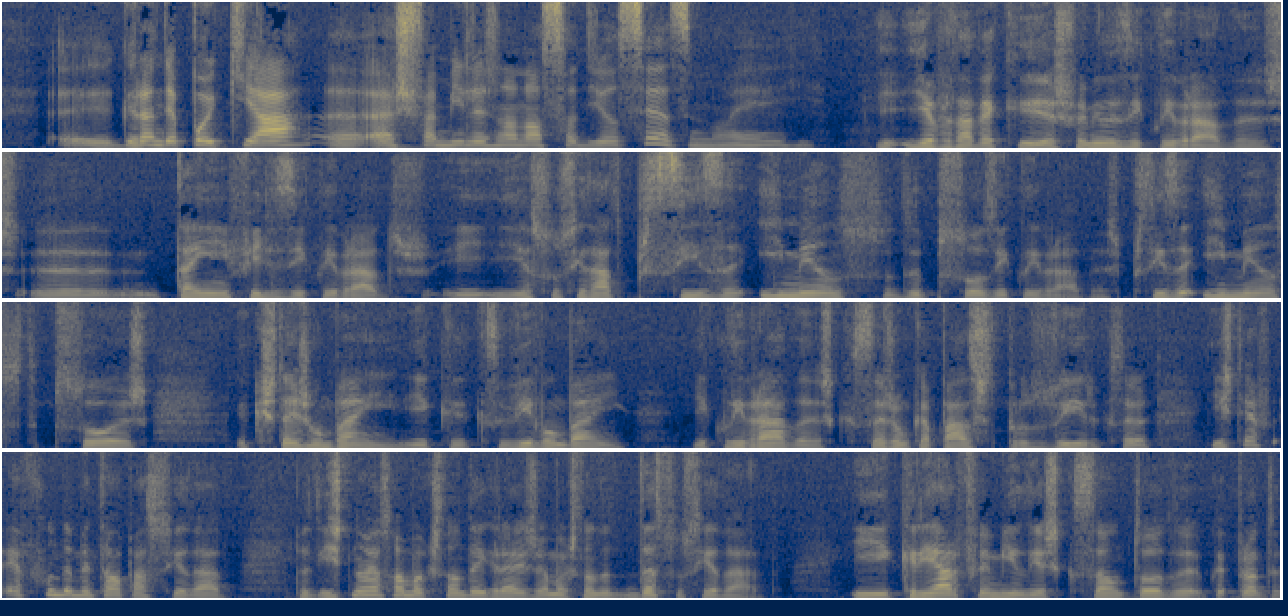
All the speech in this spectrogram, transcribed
grande apoio que há às famílias na nossa diocese, não é? E, e, a verdade é que as famílias equilibradas uh, têm filhos equilibrados e, e, a sociedade precisa imenso de pessoas equilibradas, precisa imenso de pessoas que estejam bem e que, que vivam bem, equilibradas, que sejam capazes de produzir. Sejam... Isto é, é, fundamental para a sociedade. Isto não é só uma questão da igreja, é uma questão da sociedade e criar famílias que são todas. Pronto,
